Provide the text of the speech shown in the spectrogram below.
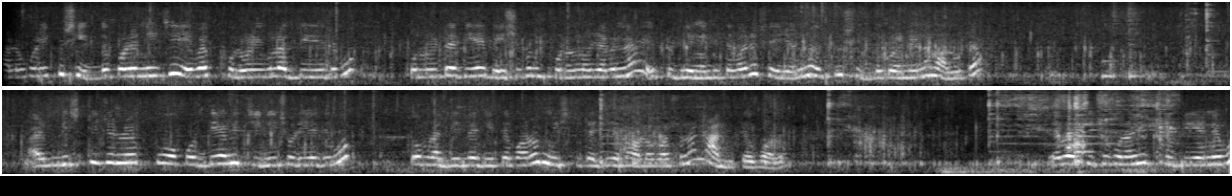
ভালো করে একটু সিদ্ধ করে নিয়েছি, এবার ফুলুরিগুলো দিয়ে দেবো। ফুলুরিটা দিয়ে বেশিক্ষণ ফোটানো যাবে না, একটু ভেঙে দিতে পারে, সেই জন্য একটু সিদ্ধ করে নিলাম আলুটা। আর মিষ্টির জন্য একটু ওপর দিয়ে আমি চিনি ছড়িয়ে দেবো। তোমরা দিলে দিতে পারো, মিষ্টিটা দিয়ে ভালোবাসো না না দিতেও পারো। এবার কিছুক্ষণ আমি ফুটিয়ে নেব।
